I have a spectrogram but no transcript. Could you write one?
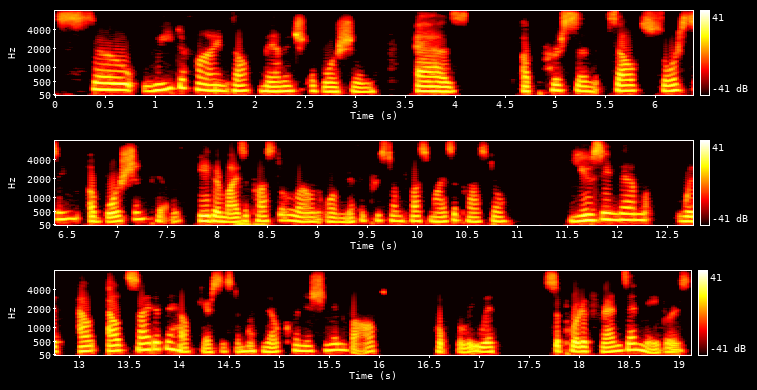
So we define self-managed abortion as a person self-sourcing abortion pills, either misoprostol alone or mifepristone plus misoprostol, using them without outside of the healthcare system with no clinician involved, hopefully with supportive friends and neighbors,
